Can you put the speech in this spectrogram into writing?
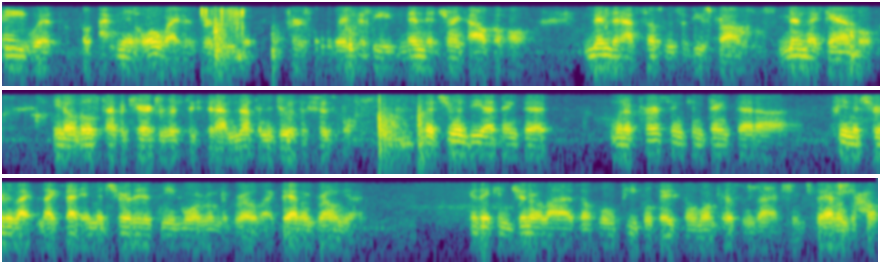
be with black men or white men per se, but person. There could be men that drink alcohol, men that have substance abuse problems, men that gamble. You know, those type of characteristics that have nothing to do with the physical. But you and D, I think that when a person can think that uh prematurely like like that immature they just need more room to grow, like they haven't grown yet. And they can generalize a whole people based on one person's actions. They haven't grown.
